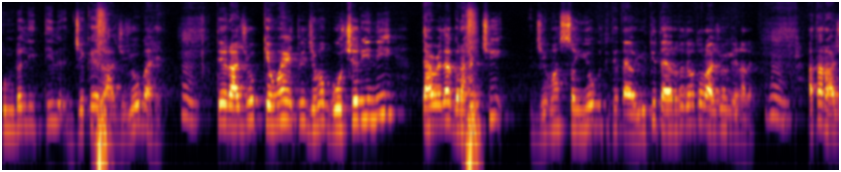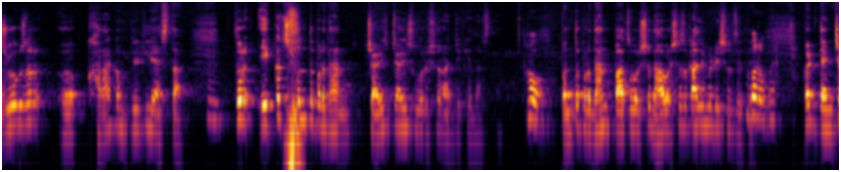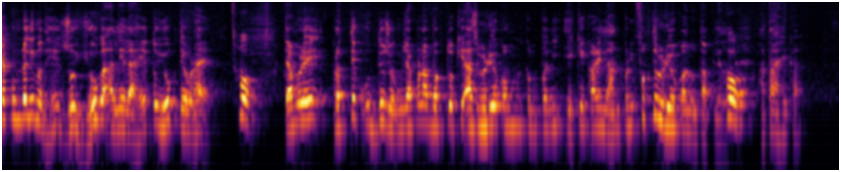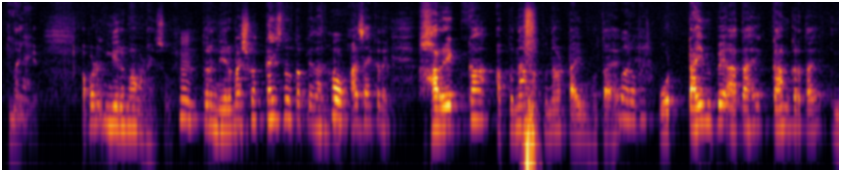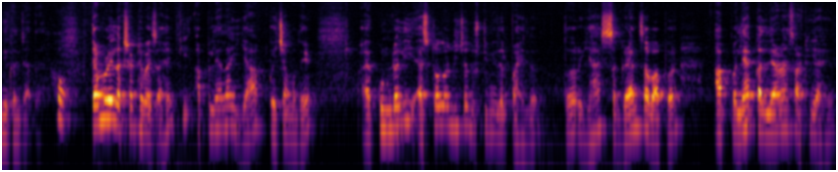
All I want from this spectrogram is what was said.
कुंडलीतील जे काही राजयोग आहेत ते राजयोग केव्हा येतील? जेव्हा गोचरीनी त्यावेळेला ग्रहांची जेव्हा संयोग तिथे तयार युती तयार होतो तेव्हा तो राजयोग येणार आहे. आता राजयोग जर खरा कम्प्लिटली असता तर एकच पंतप्रधान चाळीस चाळीस वर्ष राज्य केलं असतं. हो. पंतप्रधान पाच वर्ष दहा वर्षाचं का लिमिटेशन येते? बरोबर. कारण त्यांच्या कुंडलीमध्ये जो योग आलेला आहे तो योग तेवढा आहे. हो. त्यामुळे प्रत्येक उद्योजक म्हणजे आपण बघतो की आज व्हिडिओ कॉन कंपनी एकेकाळी लहानपणी फक्त व्हिडिओ कॉल होता आपल्याला. हो. हो आता आहे का? नाहीये. आपण निर्मा म्हणायचो. तर निर्माशिवाय काहीच नव्हतं आपल्या लहानपणी. हो. आज आहे का नाही? हर एक का अपना अपना टाइम होता है. बरोबर. वो टाइम पे आता है काम करता है निकल जाता है. हो. त्यामुळे लक्षात ठेवायचं आहे की आपल्याला या याच्यामध्ये कुंडली ॲस्ट्रॉलॉजीच्या दृष्टीने जर पाहिलं तर ह्या सगळ्यांचा वापर आपल्या कल्याणासाठी आहे.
